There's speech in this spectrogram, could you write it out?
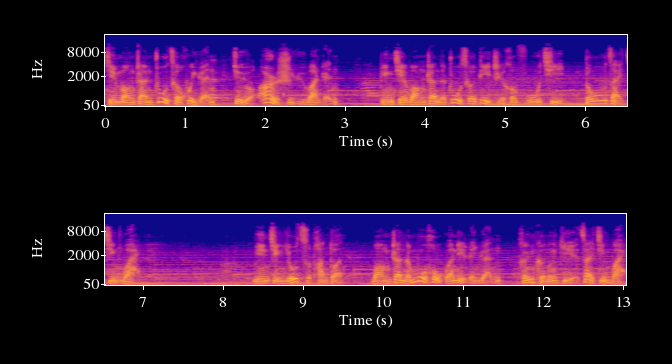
仅网站注册会员就有二十余万人，并且网站的注册地址和服务器都在境外。民警由此判断。网站的幕后管理人员很可能也在境外，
